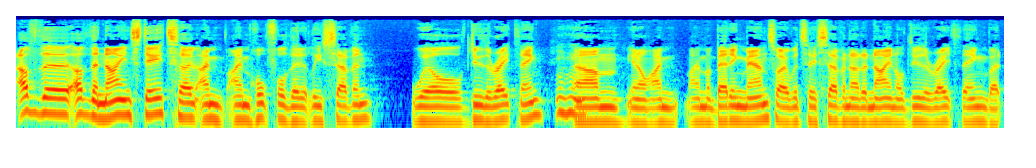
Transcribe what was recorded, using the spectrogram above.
of the of the nine states, I, I'm I'm hopeful that at least seven will do the right thing. Um, you know, I'm I'm a betting man, so I would say seven out of nine will do the right thing. But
